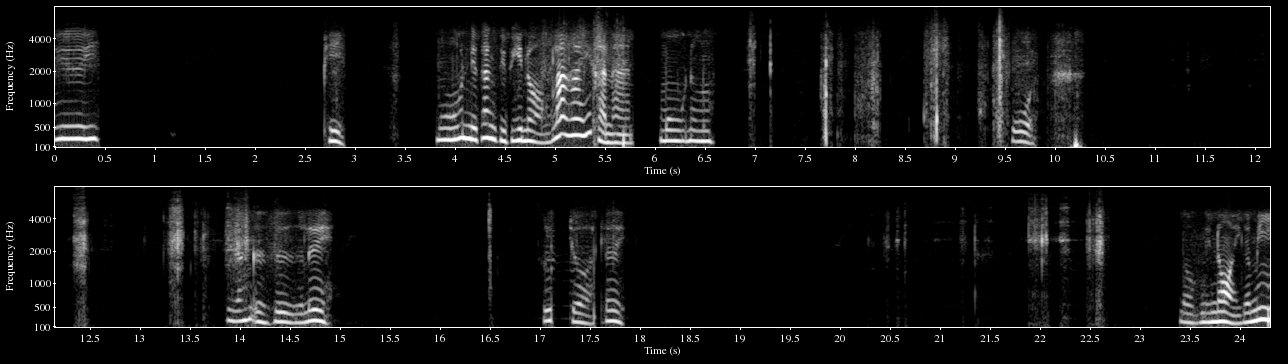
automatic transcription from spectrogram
เอ้ยพี่หมูมันอยู่ทั้งพี่พี่น้องลายขนาดหมูหนึ่งโอ้ยเลี้ยงเออหือเลย สุดยอดเลยดอกนิดหน่อยก็มี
